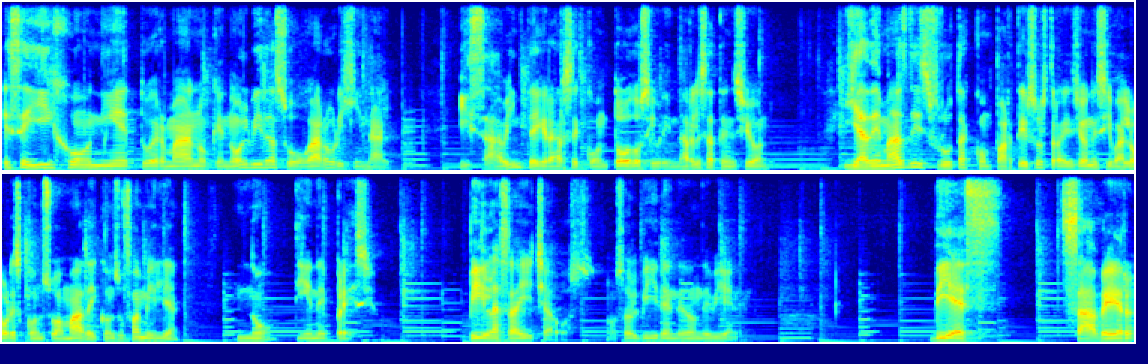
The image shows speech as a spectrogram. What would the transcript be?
Ese hijo, nieto, hermano que no olvida su hogar original y sabe integrarse con todos y brindarles atención, y además disfruta compartir sus tradiciones y valores con su amada y con su familia, no tiene precio. Pilas ahí, chavos. No se olviden de dónde vienen. 10. Saber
